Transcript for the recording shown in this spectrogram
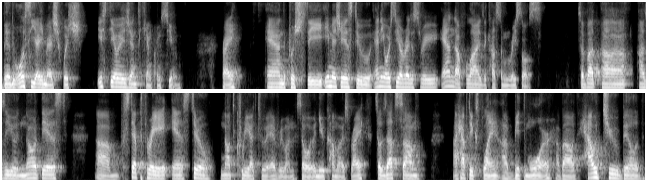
build OCI image, which Istio agent can consume, right? And push the images to any OCI registry and apply the custom resource. So, but uh, as you noticed, um, step three is still not clear to everyone. So newcomers, right? So that's um, I have to explain a bit more about how to build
